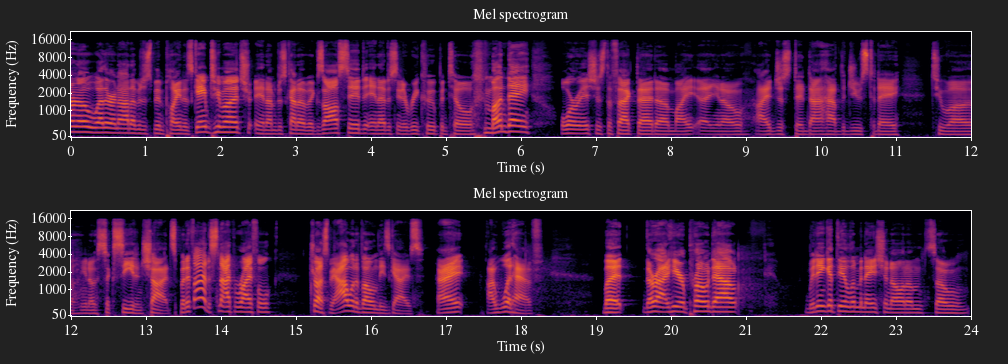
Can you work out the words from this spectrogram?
don't know whether or not I've just been playing this game too much and I'm just kind of exhausted and I just need to recoup until Monday, or it's just the fact that uh, my, uh, you know, I just did not have the juice today to, uh, you know, succeed in shots. But if I had a sniper rifle, trust me, I would have owned these guys. All right, I would have. But they're out here proned out. We didn't get the elimination on them, so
